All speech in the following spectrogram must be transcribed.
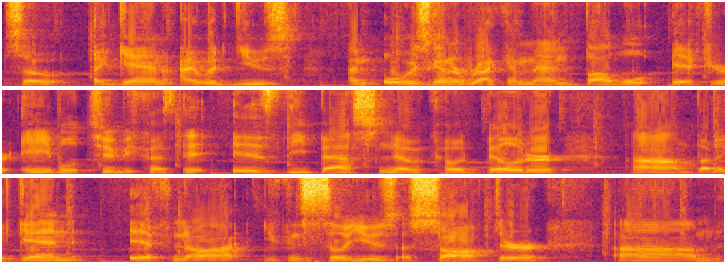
So again, I would use. I'm always going to recommend Bubble if you're able to because it is the best no code builder. Um, but again, if not, you can still use a Softr. Um,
